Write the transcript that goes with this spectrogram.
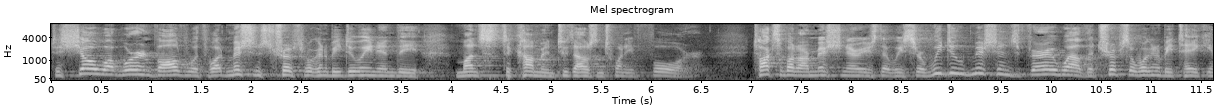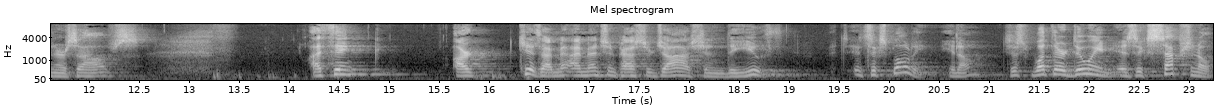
to show what we're involved with, what missions trips we're going to be doing in the months to come in 2024. Talks about our missionaries that we serve. We do missions very well, the trips that we're going to be taking ourselves. I think our kids, I, mentioned Pastor Josh and the youth, it's exploding, you know. Just what they're doing is exceptional.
